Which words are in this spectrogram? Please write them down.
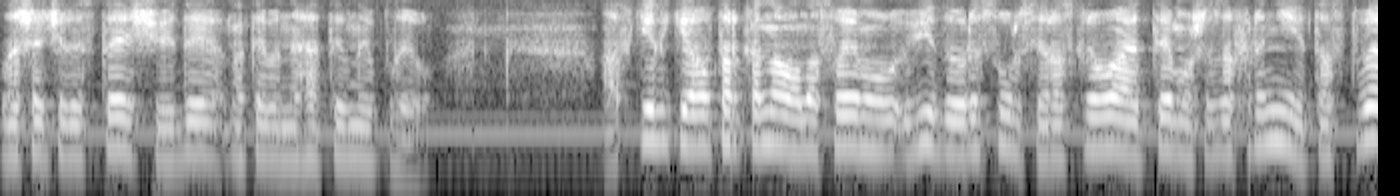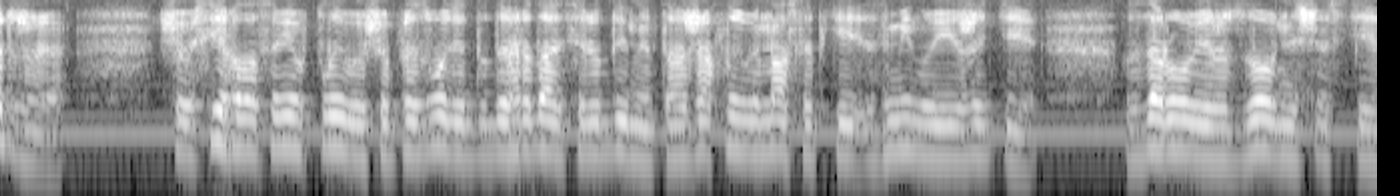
лише через те, що йде на тебе негативний вплив. Оскільки автор каналу на своєму відеоресурсі розкриває тему шизофренії та стверджує, що всі голосові впливи, що призводять до деградації людини та жахливі наслідки змін у її житті, здоров'ї, зовнішності,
